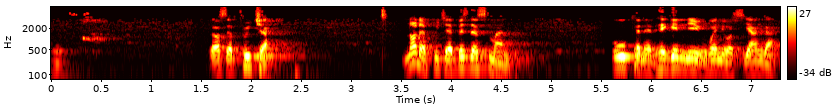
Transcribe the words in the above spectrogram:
There was a preacher, not a preacher, a businessman who Kenneth Hagin knew when he was younger.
